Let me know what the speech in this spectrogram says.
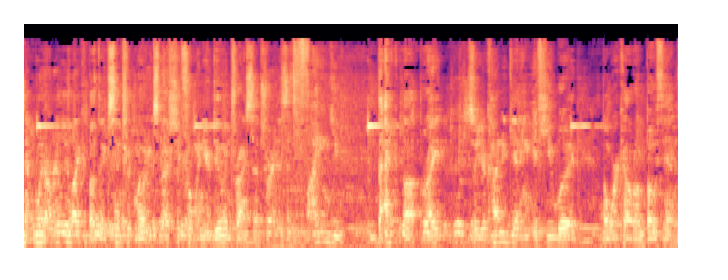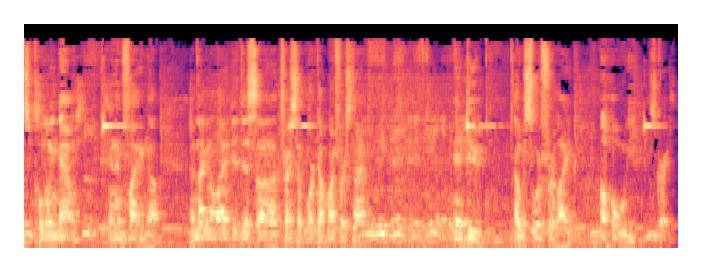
Now, what I really like about the eccentric mode, especially for when you're doing triceps, right, is it's fighting you back up, right? So you're kind of getting, if you would, a workout on both ends, pulling down and then fighting up. I'm not gonna lie, I did this uh, tricep workout my first time, and dude, I was sore for like a whole week. It's crazy.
